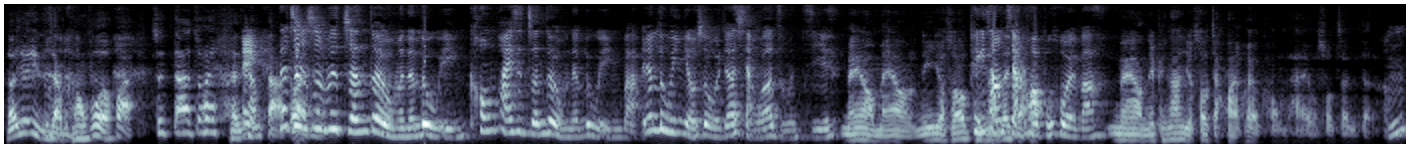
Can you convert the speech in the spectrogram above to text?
然后又一直讲重复的话，所以大家就会很想打断。那这个是不是针对我们的录音？空拍是针对我们的录音吧？因为录音有时候我就要想我要怎么接。没有没有，你有时候平常讲话不会吧？没有，你平常有时候讲话也会有空拍。我说真的。嗯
